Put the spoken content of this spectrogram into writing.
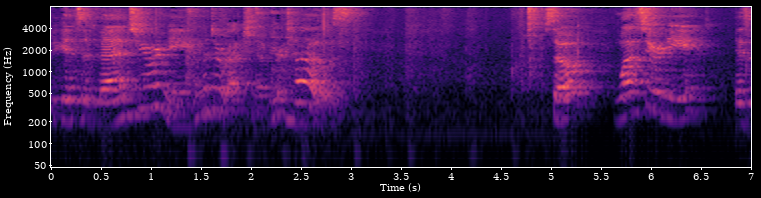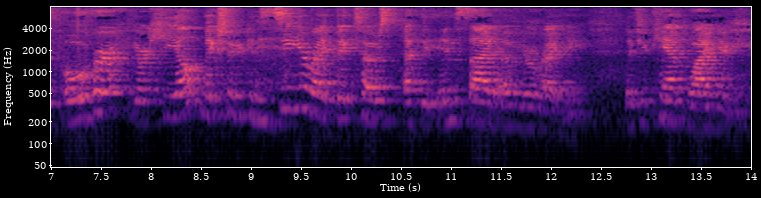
Begin to bend your knee in the direction of your toes. So, once your knee is over your heel, make sure you can see your right big toes at the inside of your right knee. If you can't, widen your knee.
